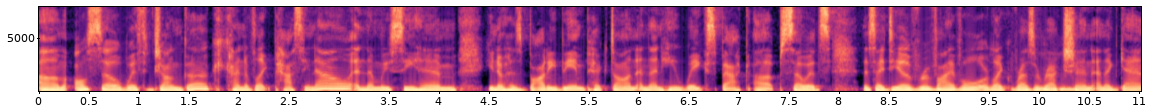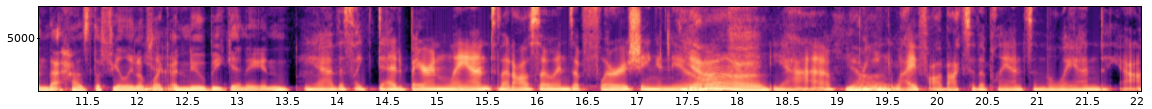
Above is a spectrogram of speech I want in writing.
Um, also with Jungkook kind of like passing out, and then we see him, you know, his body being picked on, and then he wakes back up. So it's this idea of revival or like resurrection, and again, that has the feeling of like a new beginning. Yeah, this like dead barren land that also ends up flourishing anew. Yeah. Yeah. Yeah. Bringing life all back to the plants and the land. Yeah.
